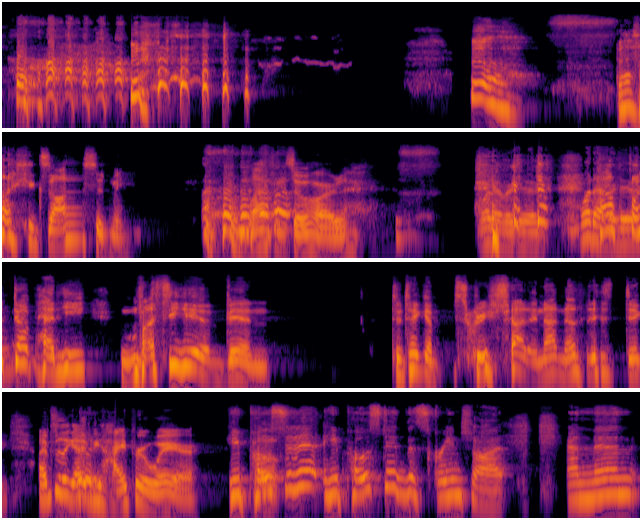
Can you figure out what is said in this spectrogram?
that like exhausted me from laughing so hard. Whatever, dude. Whatever, How dude. fucked up had he must he have been to take a screenshot and not know that his dick? I feel like I'd be hyper aware. He posted it. He posted the screenshot, and then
